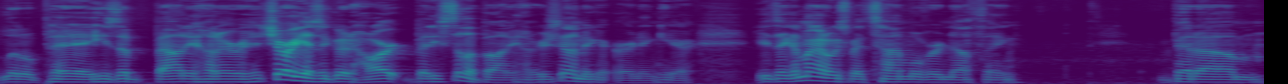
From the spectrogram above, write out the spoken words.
little pay. He's a bounty hunter. Sure, he has a good heart, but he's still a bounty hunter. He's gonna make an earning here. He's like, I'm not gonna waste my time over nothing. But um,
